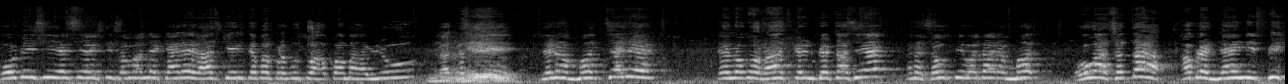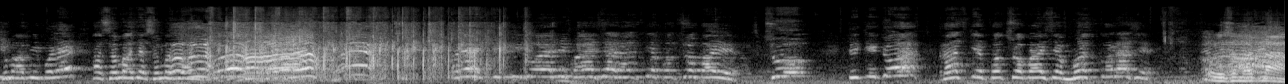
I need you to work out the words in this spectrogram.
ઓબીસી એસસી એસટી સમાજને ક્યારેય રાજકીય રીતે પણ પ્રભુત્વ આપવામાં આવ્યું નથી. જેના મત છે ને એ લોકો રાજ કરીને બેઠા છે અને સૌથી વધારે મત હોવા છતાં આપણે ન્યાયની પીઠ માપવી પડે આ સમાજે સમજવાનું રાજકીય પક્ષો પાસે. શું? ટિકિટો રાજકીય પક્ષો પાસે છે મત કોના છે? કોળી સમાજના.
